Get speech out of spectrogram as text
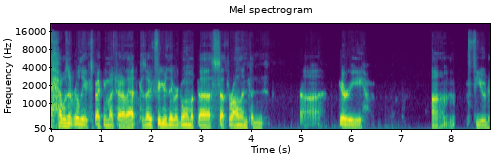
I wasn't really expecting much out of that because I figured they were going with uh, Seth Rollins and uh, Gary um, feud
